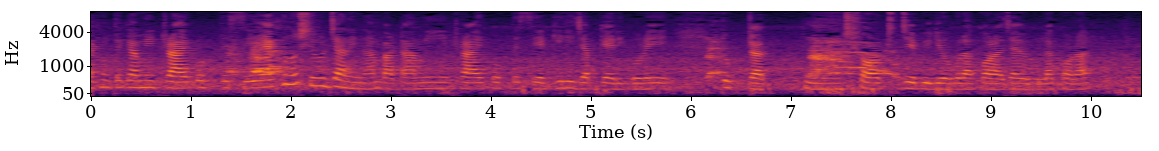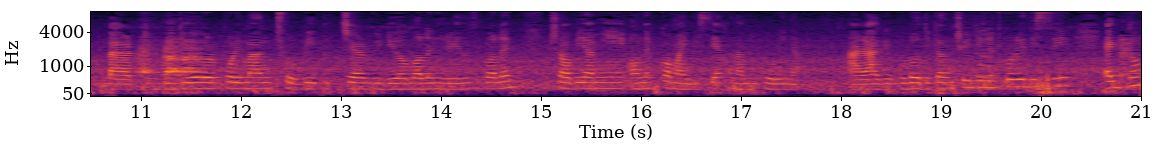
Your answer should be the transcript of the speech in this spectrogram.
এখন থেকে আমি ট্রাই করতেছি। এখনও শিওর জানি না বাট আমি ট্রাই করতেছি আর কি হিজাব ক্যারি করে, টুকটাক শর্ট যে ভিডিওগুলো করা যায়, ওগুলো করার। বাট ভিডিওর পরিমাণ, ছবি পিকচার ভিডিও বলেন রিলস বলেন, সবই আমি অনেক কমাই দিছি, এখন আমি করি না। আর আগেগুলো অধিকাংশই ডিলিট করে দিছি। একদম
